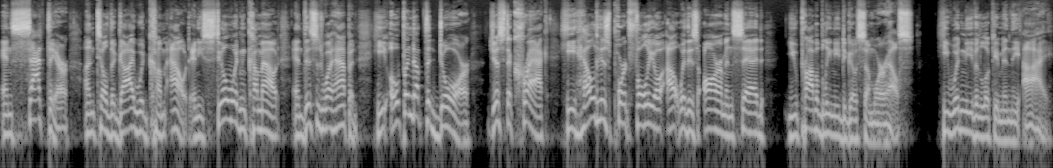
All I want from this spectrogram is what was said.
and sat there until the guy would come out. And he still wouldn't come out. And this is what happened he opened up the door just a crack. He held his portfolio out with his arm and said, You probably need to go somewhere else. He wouldn't even look him in the eye,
